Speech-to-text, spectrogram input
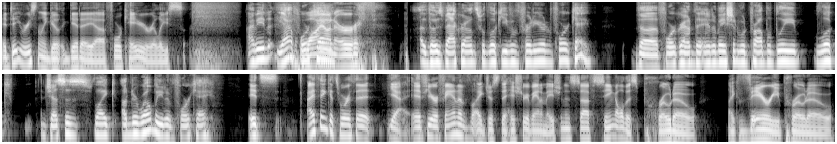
It did recently get a uh, 4K release. I mean, yeah, 4K. Why on earth? uh, those backgrounds would look even prettier in 4K. The foreground animation would probably look just as like underwhelming in 4K. It's. I think it's worth it. Yeah, if you're a fan of like just the history of animation and stuff, seeing all this proto, like very proto,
